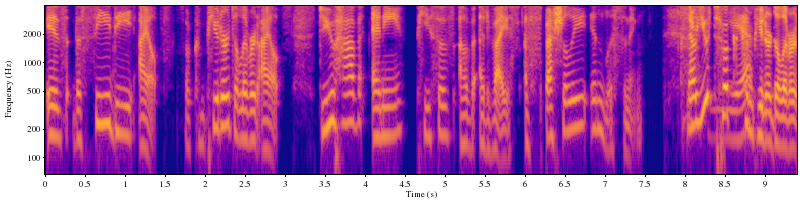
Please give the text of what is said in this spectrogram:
is the CD IELTS, so computer delivered IELTS. Do you have any pieces of advice, especially in listening? Now you took yes. computer delivered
